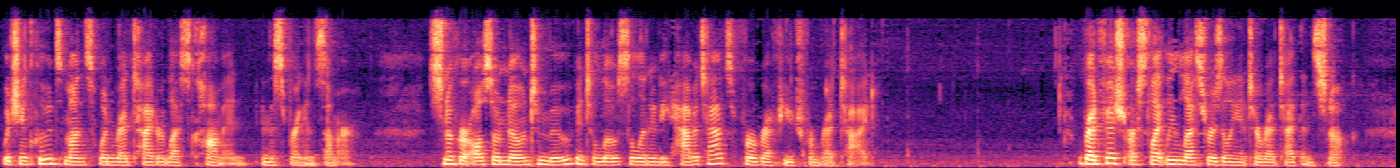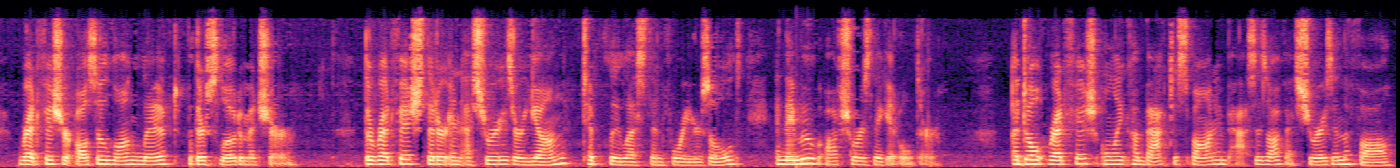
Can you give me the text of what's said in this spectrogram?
which includes months when red tide are less common in the spring and summer. Snook are also known to move into low salinity habitats for refuge from red tide. Redfish are slightly less resilient to red tide than snook. Redfish are also long-lived, but they're slow to mature. The redfish that are in estuaries are young, typically less than four years old, and they move offshore as they get older. Adult redfish only come back to spawn and passes off estuaries in the fall,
